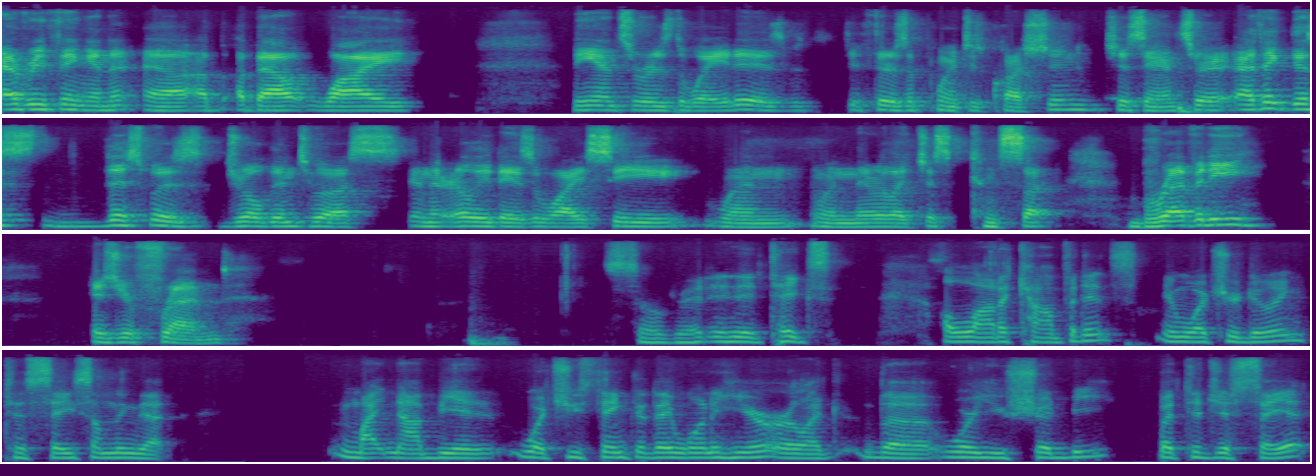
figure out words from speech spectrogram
everything and uh, about why the answer is the way it is. If there's a pointed question, just answer it. I think this this was drilled into us in the early days of YC when when they were like just consu- brevity is your friend. So good, and it takes a lot of confidence in what you're doing to say something that might not be what you think that they want to hear or like the where you should be, but to just say it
